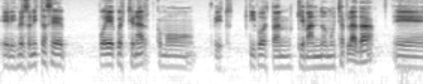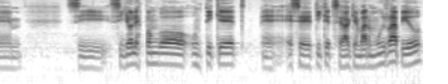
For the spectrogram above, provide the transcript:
el inversionista se puede cuestionar como estos tipos están quemando mucha plata. si, si yo les pongo un ticket, ese ticket se va a quemar muy rápido.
